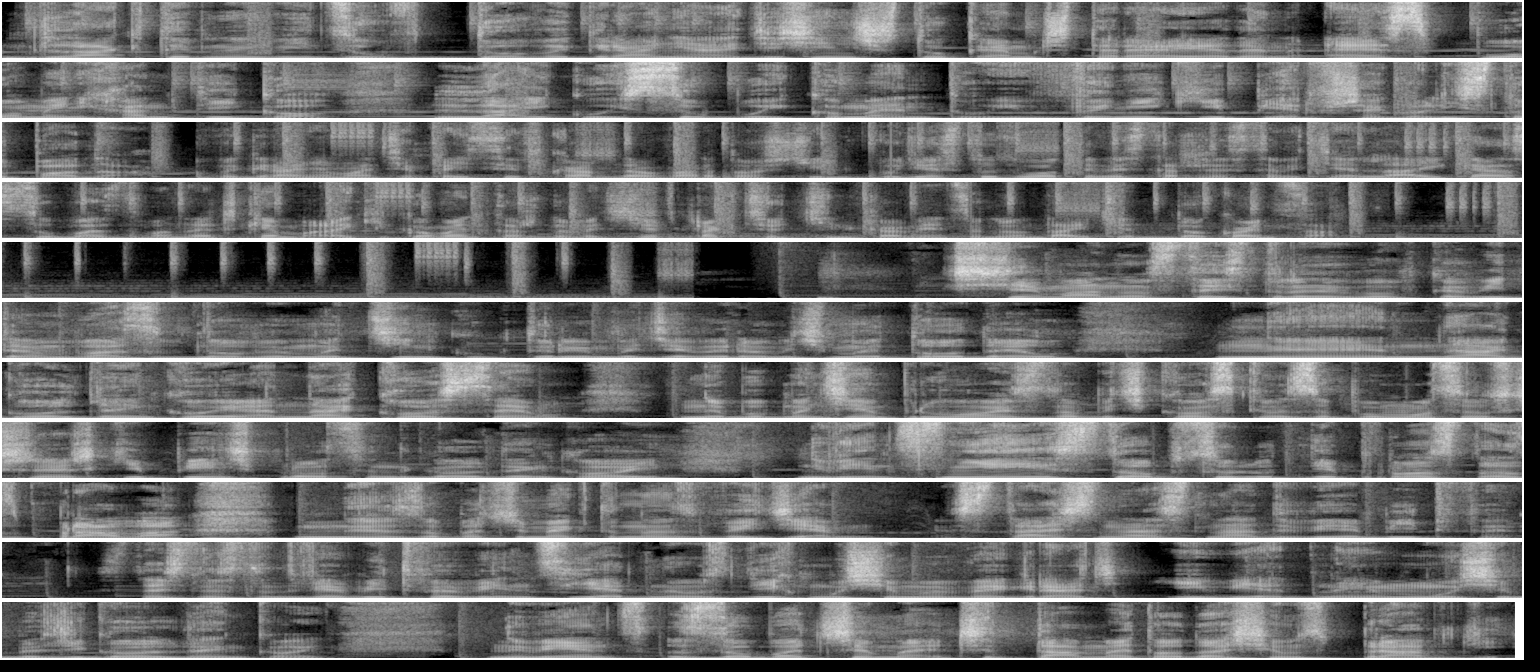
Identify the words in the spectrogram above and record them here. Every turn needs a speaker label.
Speaker 1: Dla aktywnych widzów do wygrania 10 sztuk M4A1S Płomień Hantiko. Lajkuj, subuj, komentuj. Wyniki 1 listopada.
Speaker 2: Do wygrania macie Card o wartości 20 zł. Wystarczy stawicie lajka, suba z dzwoneczkiem, a jaki komentarz dowiecie się w trakcie odcinka, więc oglądajcie do końca.
Speaker 1: Siemano, z tej strony Wowka, witam was w nowym odcinku, w którym będziemy robić metodę mm, na Golden Coina, na kosę, no bo będziemy próbować zdobyć koskę za pomocą skrzyneczki 5% Golden Coin, więc nie jest to absolutnie prosta sprawa. Mm, Zobaczymy jak to nas wyjdzie. Stać nas na dwie bitwy. Stać nas na dwie bitwy, więc jedną z nich musimy wygrać i w jednej musi być Golden Coin. Więc zobaczymy, czy ta metoda się sprawdzi.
